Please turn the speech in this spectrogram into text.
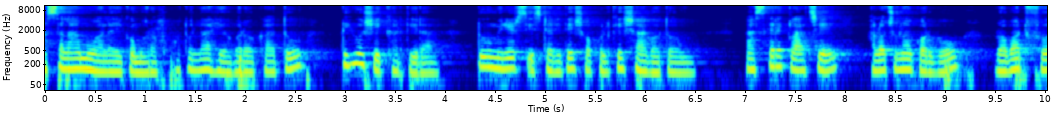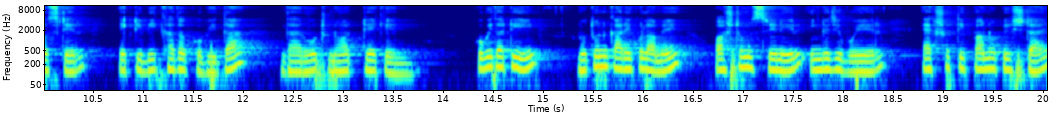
আসসালামু আলাইকুম রহমতুল্লাহি ওবরাকাতু। প্রিয় শিক্ষার্থীরা, টু মিনিটস স্টাডিতে সকলকে স্বাগতম। আজকের ক্লাসে আলোচনা করব রবার্ট ফ্রোস্টের একটি বিখ্যাত কবিতা, দ্য রুট নট টেকেন। কবিতাটি নতুন কারিকুলামে অষ্টম শ্রেণির ইংরেজি বইয়ের একশো তিপ্পান্ন পৃষ্ঠায়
